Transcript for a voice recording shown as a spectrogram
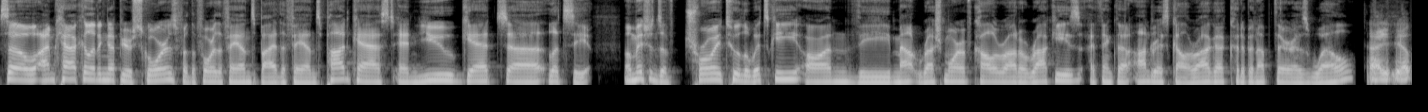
So I'm calculating up your scores for the For the Fans by the Fans podcast, and you get, uh, let's see, omissions of Troy Tulowitzki on the Mount Rushmore of Colorado Rockies. I think that Andres Galarraga could have been up there as well. I, yep.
